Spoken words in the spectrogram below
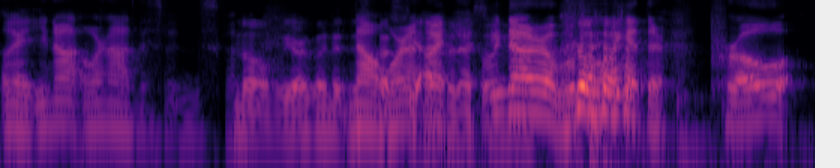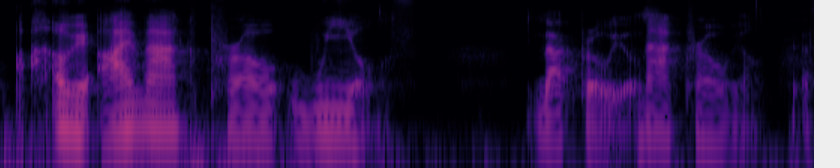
Okay, you know what? We're not dis- discussing. No, we are going to no, discuss we're the not. iPhone SE wait, no, no, no. Before we get there, Pro. Okay, iMac Pro wheels, Mac Pro wheels. Mac Pro wheels. Yes.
